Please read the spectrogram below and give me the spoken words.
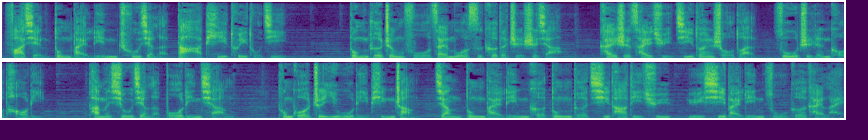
发现东柏林出现了大批推土机。东德政府在莫斯科的指示下，开始采取极端手段阻止人口逃离。他们修建了柏林墙，通过这一物理屏障，将东柏林和东德其他地区与西柏林阻隔开来。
